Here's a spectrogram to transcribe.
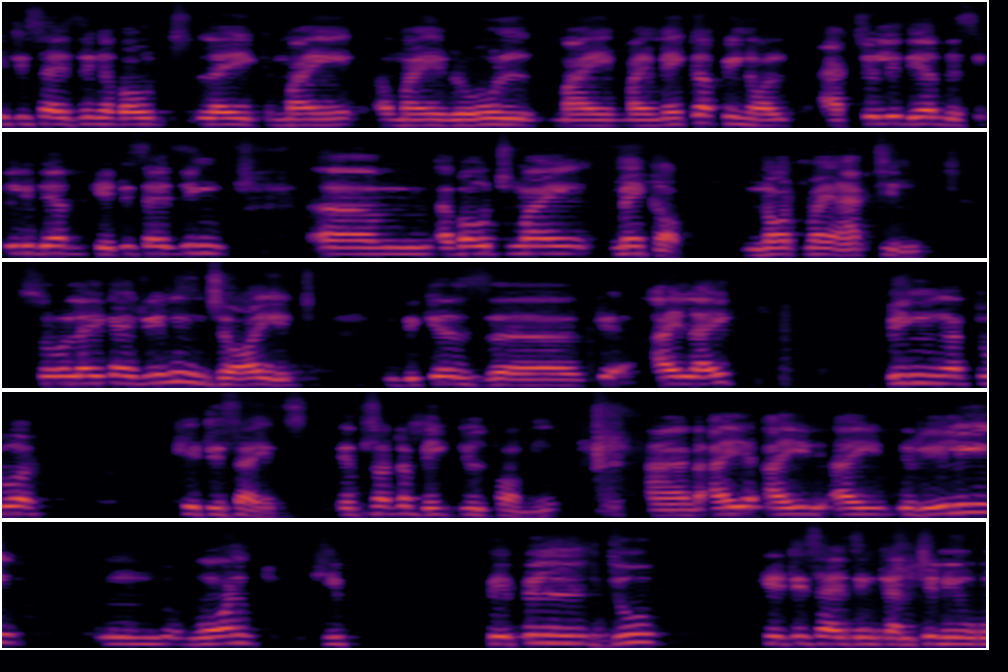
criticizing about like my my role my my makeup and all. Actually they are basically they are criticizing um, about my makeup not my acting. So like i really enjoy it because uh, I like being to a criticized. It's not a big deal for me, and I I, I really mm, want keep people do criticizing continue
